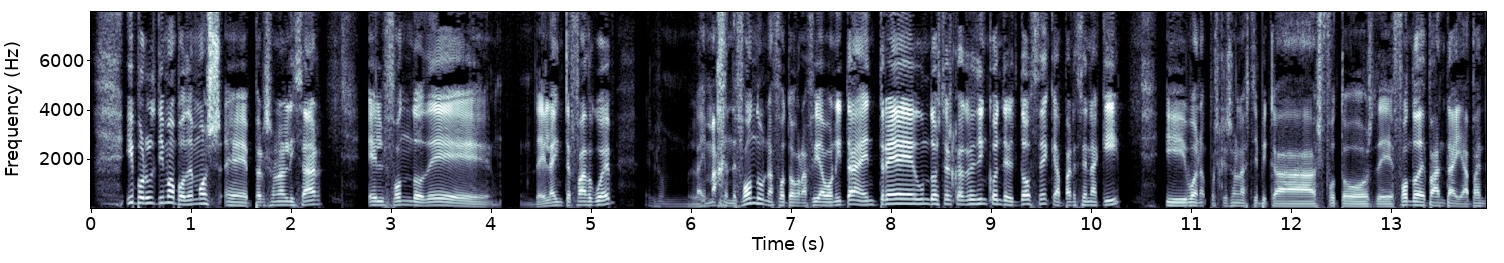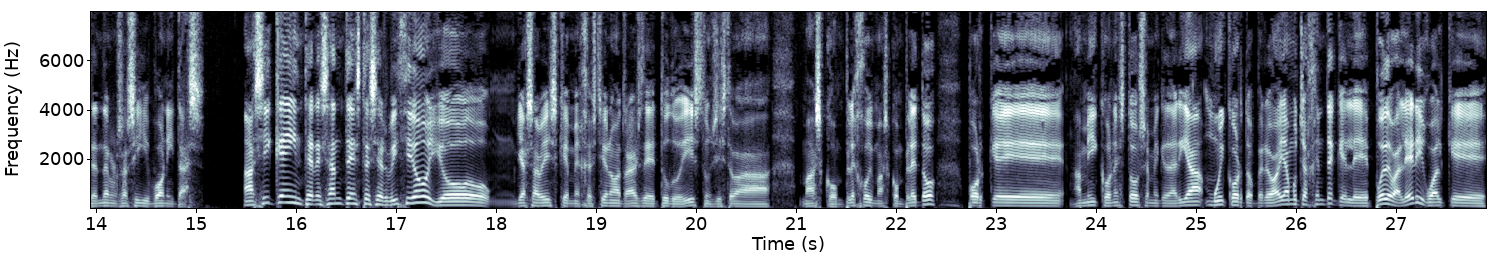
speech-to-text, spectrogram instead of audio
y por último podemos eh, personalizar el fondo de, de, la interfaz web, la imagen de fondo, una fotografía bonita entre 1, 2, 3, 4, 5, entre 12 que aparecen aquí y bueno, pues que son las típicas fotos de fondo de pantalla, para entendernos así, bonitas. Así que interesante este servicio. Yo ya sabéis que me gestiono a través de Todoist, un sistema más complejo y más completo, porque a mí con esto se me quedaría muy corto, pero hay mucha gente que le puede valer, igual que,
